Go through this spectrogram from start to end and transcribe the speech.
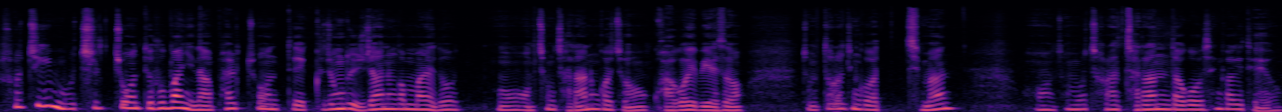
솔직히 뭐 7조 원대 후반이나 8조 원대 그 정도 유지하는 것만 해도 뭐 엄청 잘하는 거죠. 과거에 비해서 좀 떨어진 것 같지만 어, 좀 뭐 잘, 잘한다고 생각이 돼요.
